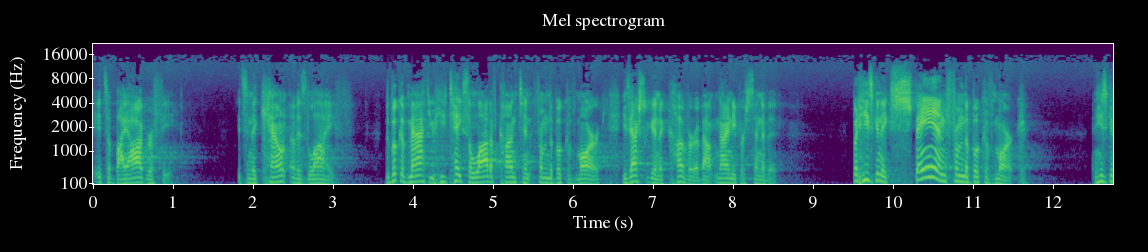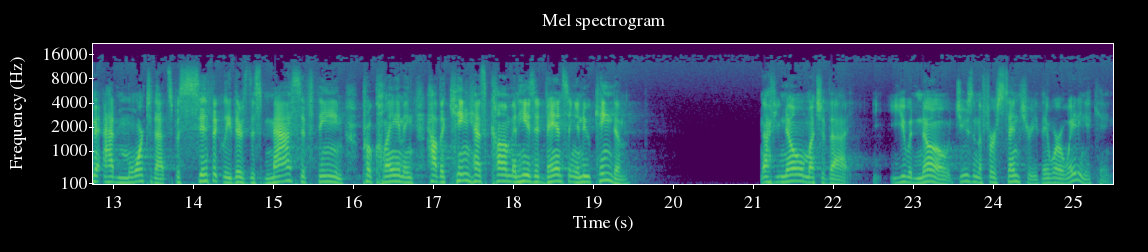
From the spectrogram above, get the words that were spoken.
it's a biography. It's an account of his life. The book of Matthew, he takes a lot of content from the book of Mark. He's actually going to cover about 90% of it. But he's going to expand from the book of Mark. And he's going to add more to that. Specifically, there's this massive theme proclaiming how the king has come and he is advancing a new kingdom. Now, if you know much of that, you would know Jews in the first century, they were awaiting a king.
